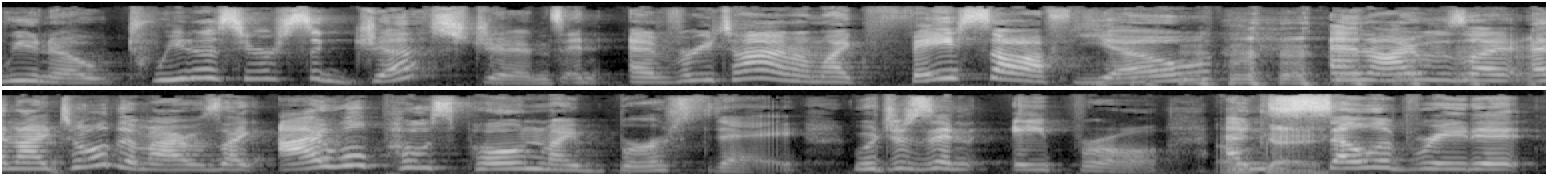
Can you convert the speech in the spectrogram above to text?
you know, tweet us your suggestions. And every time I'm like, face off, yo. and I was like, and I told them, I was like, I will postpone my birthday, which is in April, and Okay. celebrate it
